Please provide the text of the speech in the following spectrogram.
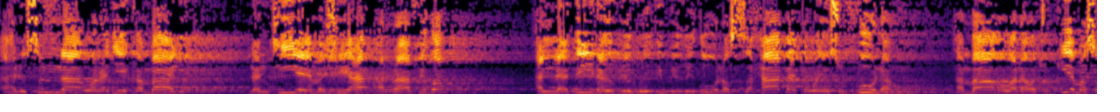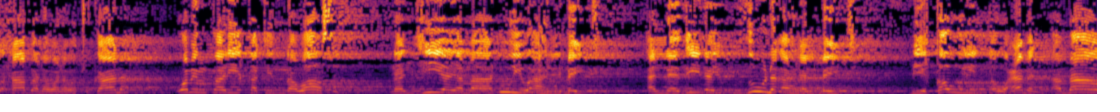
ahlu sunna wanajiika mbali ننتية مشيعة الرافضة الذين يبغضون الصحابة ويسبونه أما ولا وتكي ما صحابة ولا وتكان ومن طريقة النواصف ننجي يا مالوي وأهل البيت. الذين يؤذون أهل البيت بقول أو عمل. أما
